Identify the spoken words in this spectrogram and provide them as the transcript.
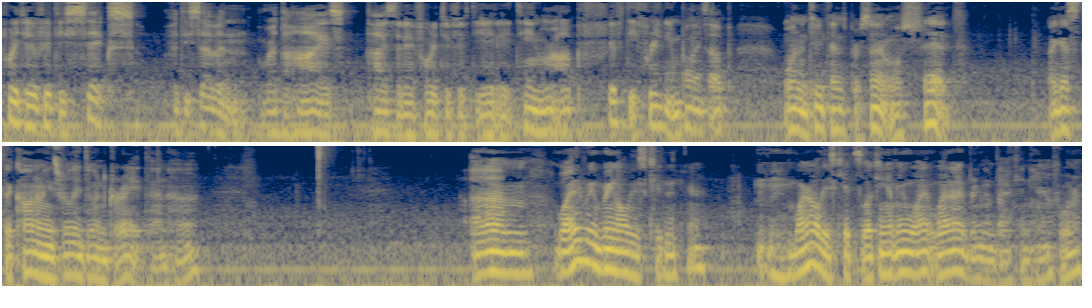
42.56, 57. We're at the highs. Highs today, 42.58, 18. We're up 50 freaking points, up 1 and 2 tenths percent. Well, shit. I guess the economy is really doing great then, huh? Um, why did we bring all these kids in here? why are all these kids looking at me? Why, why did I bring them back in here for?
